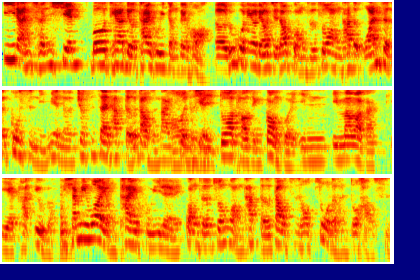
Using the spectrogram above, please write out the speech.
依然成仙，无听到太妃等的话。呃，如果你有了解到广泽尊王他的完整的故事里面呢，就是在他得到的那一哦，就是瞬间。拄啊头前讲过，因因妈妈甲伊的较幼了。为什么我要用太妃嘞？广泽尊王他得到之后做了很多好事，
